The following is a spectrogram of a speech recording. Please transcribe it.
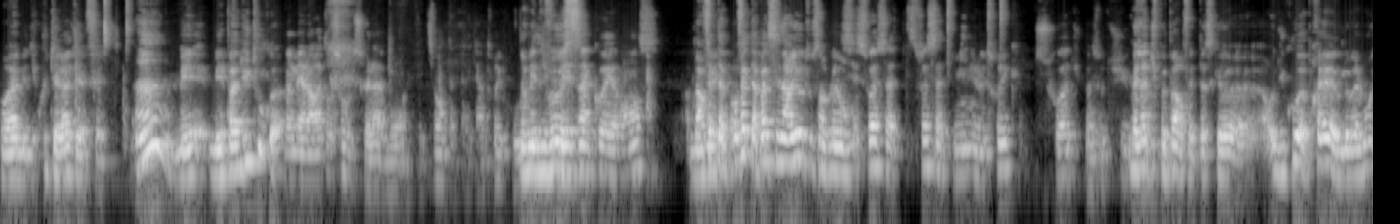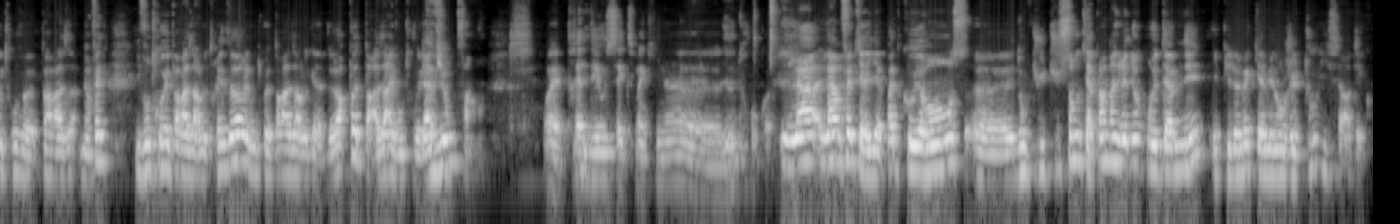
Ouais, mais du coup, t'es là, t'es fait. Hein mais, mais pas du tout, quoi. Non, mais alors attention, parce que là, bon, effectivement, t'attaques un truc où Non, mais niveau- les incohérences, Bah, en fait, t'as en fait, t'as pas de scénario, tout simplement. c'est soit ça, soit ça te mine le truc, soit tu passes au-dessus. Mais là, tu peux pas, en fait, parce que euh, du coup, après, globalement, ils trouvent euh, par hasard. Mais en fait, ils vont trouver par hasard le trésor, ils vont trouver par hasard le cadavre de leur pote, par hasard, ils vont trouver l'avion. Enfin, Ouais, très Deus Ex Machina euh, de trop, quoi. là, là, en fait, il n'y a, pas de cohérence. euh, donc, tu, tu sens qu'il y a plein d'ingrédients qui ont été amenés, et puis le mec qui a mélangé le tout, il s'est raté. Quoi.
